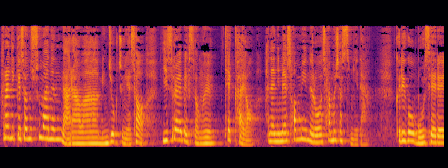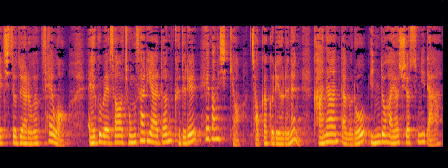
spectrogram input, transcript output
하나님께서는 수많은 나라와 민족 중에서 이스라엘 백성을 택하여 하나님의 선민으로 삼으셨습니다. 그리고 모세를 지도자로 세워 애굽에서 종살이하던 그들을 해방시켜 적각거리 흐르는 가나안 땅으로 인도하여 주셨습니다.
